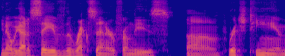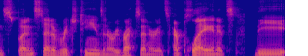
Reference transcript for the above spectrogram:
you know we got to save the rec center from these um rich teens but instead of rich teens in a rec center it's our play and it's the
